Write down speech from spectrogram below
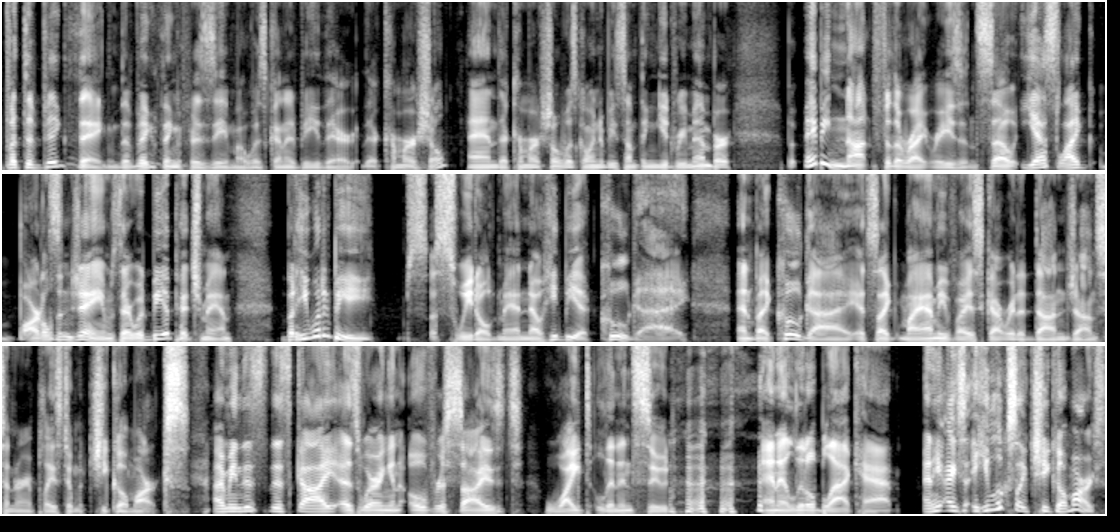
But the big thing, the big thing for Zima was going to be their their commercial, and their commercial was going to be something you'd remember, but maybe not for the right reasons. So yes, like Bartles and James, there would be a pitchman, but he wouldn't be a sweet old man. No, he'd be a cool guy. And by cool guy, it's like Miami Vice got rid of Don Johnson and replaced him with Chico Marx. I mean, this this guy is wearing an oversized white linen suit and a little black hat. And he I, he looks like Chico Marx,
